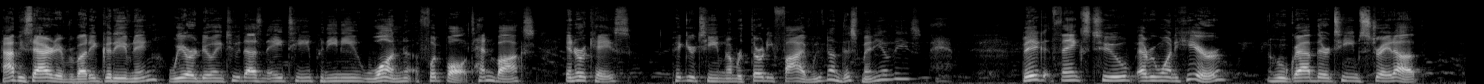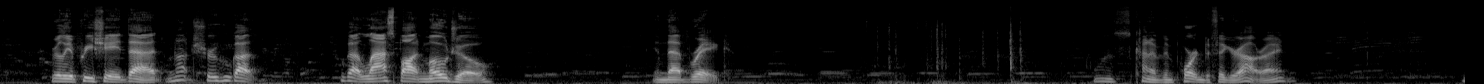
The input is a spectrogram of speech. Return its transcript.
Happy Saturday, everybody. Good evening. We are doing 2018 Panini 1 football, 10 box, inner case. Pick your team, number 35. We've done this many of these? Man. Big thanks to everyone here who grabbed their team straight up. Really appreciate that. I'm not sure who got who got last spot mojo in that break. Well, it's kind of important to figure out, right?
